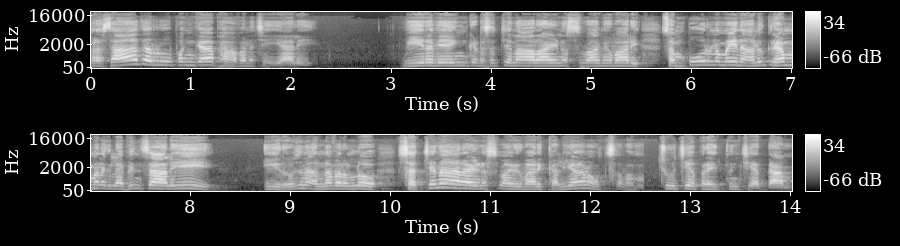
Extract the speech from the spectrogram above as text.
ప్రసాద రూపంగా భావన చేయాలి. వీరవేంకట సత్యనారాయణ స్వామి వారి సంపూర్ణమైన అనుగ్రహం మనకు లభించాలి. ఈ రోజున అన్నవరంలో సత్యనారాయణ స్వామి వారి కళ్యాణ ఉత్సవం చూచే ప్రయత్నం చేద్దాం.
